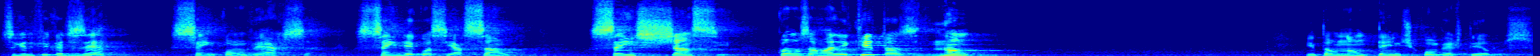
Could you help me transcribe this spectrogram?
Significa dizer, sem conversa, sem negociação, sem chance com os amalequitas, não. Então não tente convertê-los.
